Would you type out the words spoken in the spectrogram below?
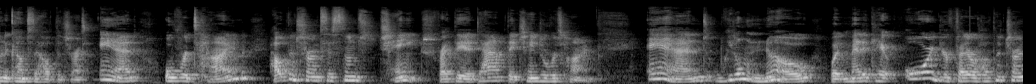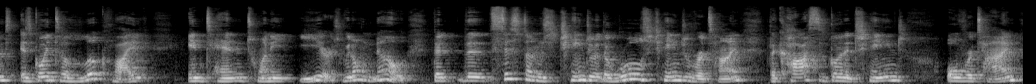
When it comes to health insurance. And over time, health insurance systems change, right? They adapt, they change over time. And we don't know what Medicare or your federal health insurance is going to look like in 10, 20 years. We don't know. The, the systems change or the rules change over time. The cost is going to change over time.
